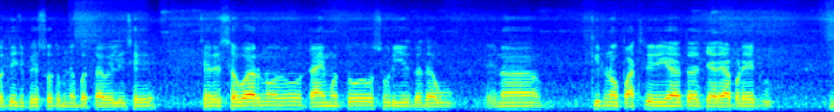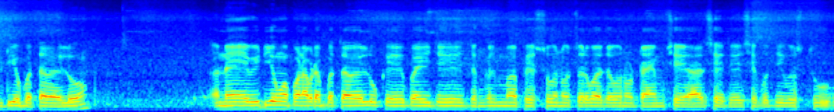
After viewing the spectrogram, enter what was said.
બધી જ ભેંસો તમને બતાવેલી છે. જ્યારે સવારનો ટાઈમ હતો, સૂર્ય દાદા એના કિરણો પાથરી રહ્યા હતા, ત્યારે આપણે એક વીડિયો બતાવેલો. અને એ વિડીયોમાં પણ આપણે બતાવેલું કે ભાઈ જે જંગલમાં ભેંસોનો ચરવા જવાનો ટાઈમ છે, આ છે, તે છે, બધી વસ્તુ.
